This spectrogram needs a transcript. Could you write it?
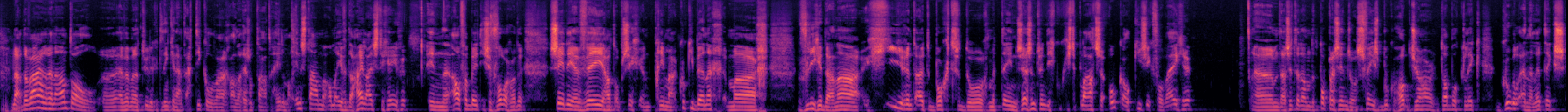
Mhm. Nou, er waren er een aantal. Uh, en we hebben natuurlijk het linkje naar het artikel waar alle resultaten helemaal in staan. Maar om even de highlights te geven. In uh, alfabetische volgorde. CD&V had op zich een prima cookie banner. Maar vliegen daarna gierend uit de bocht door meteen 26 cookies te plaatsen. Ook al kies ik voor weigeren. Um, daar zitten dan de toppers in, zoals Facebook, Hotjar, DoubleClick, Google Analytics.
